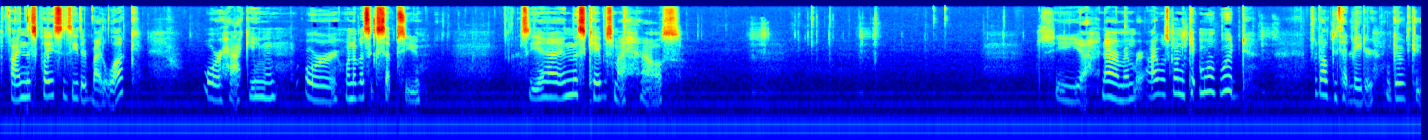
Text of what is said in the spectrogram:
find this place, is either by luck, or hacking, or one of us accepts you. So yeah, in this cave is my house. See, yeah, now I remember, I was going to get more wood. But I'll do that later. Go to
